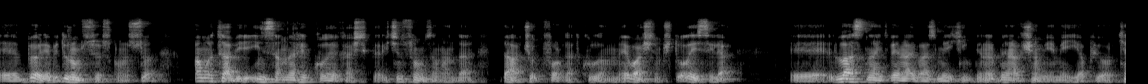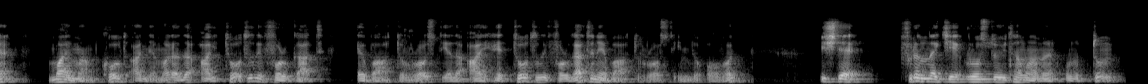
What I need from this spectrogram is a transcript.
E, böyle bir durum söz konusu. Ama tabii insanlar hep kolaya kaçtıkları için son zamanda daha çok forgot kullanmaya başlamış. Dolayısıyla e, last night when I was making dinner, ben akşam yemeği yapıyorken my mom called, annem aradı. I totally forgot about the roast ya da I had totally forgotten about the roast in the oven. İşte Fırındaki rostoyu tamamen unuttum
